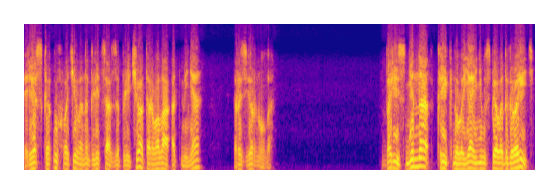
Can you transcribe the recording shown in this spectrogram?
резко ухватила наглеца за плечо, оторвала от меня, развернула. «Борис, не на!» — крикнула я и не успела договорить.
